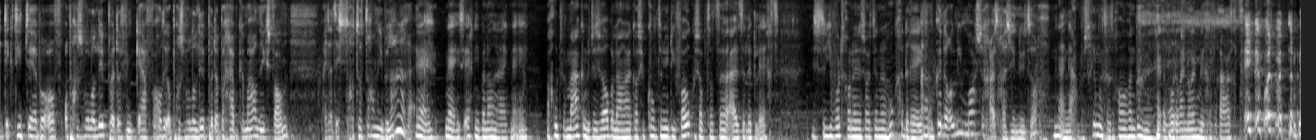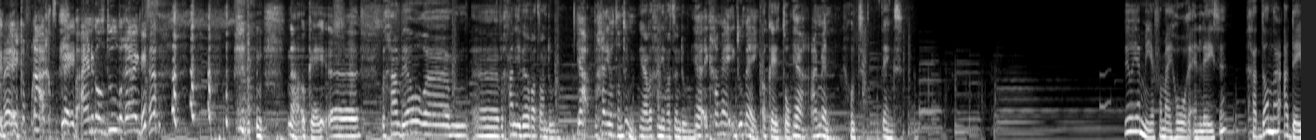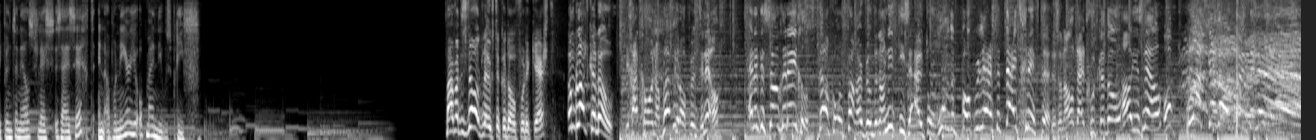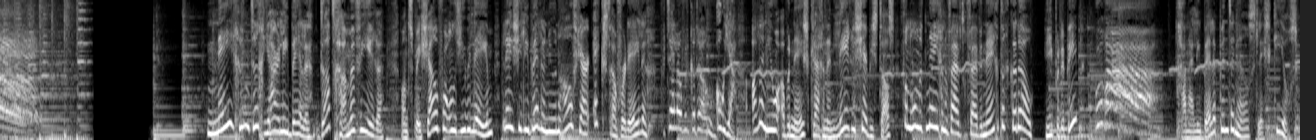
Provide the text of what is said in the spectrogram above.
dictiete hebben of opgezwollen lippen. Dat vind ik, ja, vooral die opgezwollen lippen, daar begrijp ik helemaal niks van. Maar dat is toch totaal niet belangrijk? Nee, nee, is echt niet belangrijk, nee. Maar goed, we maken het dus wel belangrijk als je continu die focus op dat uh, uiterlijk legt. Dus je wordt gewoon in een soort in een hoek gedreven. we kunnen er ook niet morsig uit gaan zien nu, toch? Nee, nou, misschien moeten we het gewoon gaan doen. Dan worden wij nooit meer gevraagd. Nee, dan worden we nooit meer gevraagd. Nee. We eindelijk ons doel bereikt. nou, oké. Eh, we gaan wel, ehm, eh, we gaan hier wel wat aan doen. Ja, we gaan hier wat aan doen. Ja, we gaan hier wat aan doen. Ja, ik ga mee. Ik doe mee. Oké, top. Ja, I'm in. Goed, thanks. Wil jij meer van mij horen en lezen? Ga dan naar ad.nl slash zijzegt en abonneer je op mijn nieuwsbrief. Maar wat is wel het leukste cadeau voor de kerst? Een bladcadeau! Je gaat gewoon naar bladcadeau.nl en het is zo geregeld. Welke ontvanger wilde nou niet kiezen uit de 100 populairste tijdschriften? Dus een altijd goed cadeau haal je snel op bladcadeau.nl. 90 jaar Libellen, dat gaan we vieren. Want speciaal voor ons jubileum lees je Libellen nu een half jaar extra voordelig. Vertel over het cadeau. Oh ja, alle nieuwe abonnees krijgen een leren shabby tas van 159,95 cadeau. Hyper de piep. Hoera! Ga naar libellen.nl slash kiosk.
